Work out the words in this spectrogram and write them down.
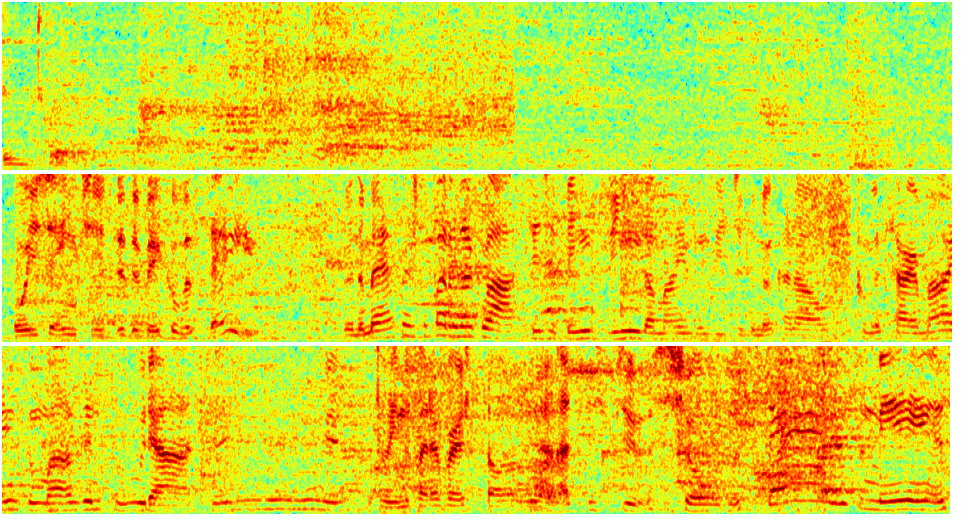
Oi gente, tudo bem com vocês? Meu nome é Emerson Paranaguá, seja bem-vindo a mais um vídeo do meu canal. Começar mais uma aventura. Tô indo para Varsóvia assistir o show do Sam Smith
